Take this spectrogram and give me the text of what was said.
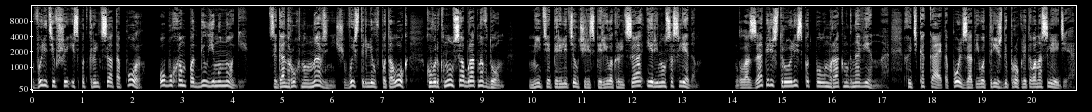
Вылетевший из-под крыльца топор обухом подбил ему ноги. Цыган рухнул навзничь, выстрелил в потолок, кувыркнулся обратно в дом. Митя перелетел через перила крыльца и ринулся следом. Глаза перестроились под полумрак мгновенно. Хоть какая-то польза от его трижды проклятого наследия.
